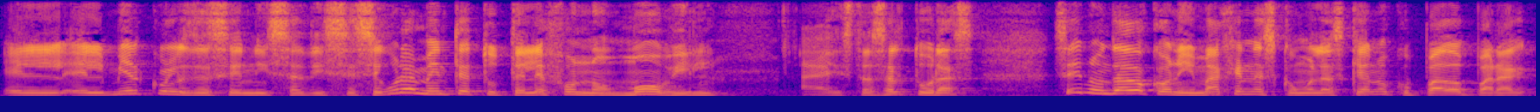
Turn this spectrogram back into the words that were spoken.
El, miércoles de ceniza dice, seguramente tu teléfono móvil a estas alturas se ha inundado con imágenes como las que han ocupado para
